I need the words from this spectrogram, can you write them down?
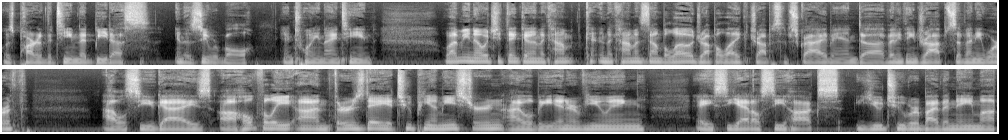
was part of the team that beat us in the Super Bowl in 2019? Let me know what you think in the com- in the comments down below. Drop a like, drop a subscribe, and uh, if anything drops of any worth, I will see you guys uh, hopefully on Thursday at 2 p.m. Eastern. I will be interviewing a Seattle Seahawks YouTuber by the name of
